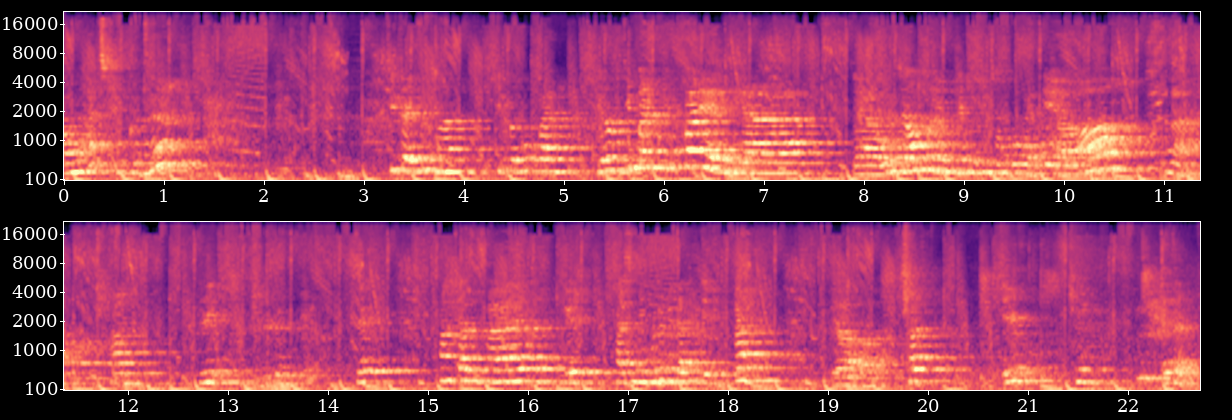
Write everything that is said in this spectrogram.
마음 하지 않거든? 뒷발 펴지마. 뒷발 꽃발. 여러분, 뒷발이 꽃발이어야 됩니다. 자, 오른쪽 엉덩이 무게 중심 잡고 갈게요. 하나, 하나, 둘, 둘, 셋, 한자 살짝, 넷, 가슴이 무릎에 닿을 때니까, 여섯, 일곱, 여덟,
